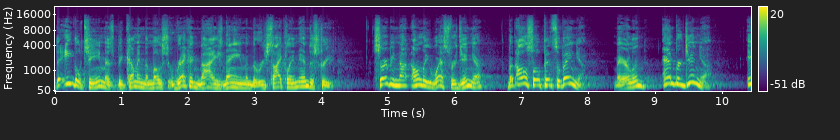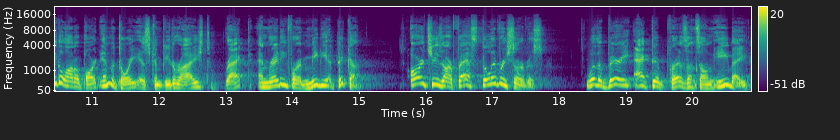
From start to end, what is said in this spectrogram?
The Eagle team is becoming the most recognized name in the recycling industry, serving not only West Virginia, but also Pennsylvania, Maryland, and Virginia. Eagle Auto Part inventory is computerized, racked, and ready for immediate pickup. Or choose our fast delivery service. With a very active presence on eBay,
